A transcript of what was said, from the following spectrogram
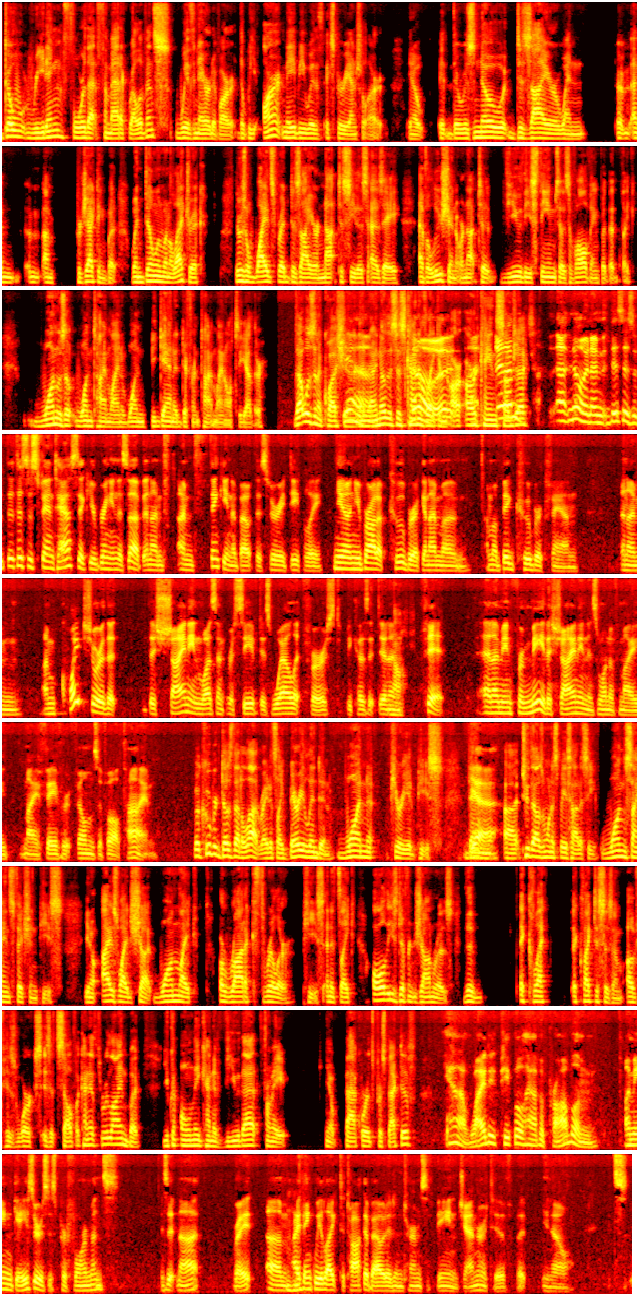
go reading for that thematic relevance with narrative art that we aren't maybe with experiential art. You know it, there was no desire when um, I'm, I'm, I'm projecting but when dylan went electric there was a widespread desire not to see this as a evolution or not to view these themes as evolving but that like one was a one timeline and one began a different timeline altogether that wasn't a question yeah. and i know this is kind no, of like an uh, ar- arcane subject uh, no and i'm this is this is fantastic you're bringing this up and i'm i'm thinking about this very deeply you know and you brought up kubrick and i'm a i'm a big kubrick fan and i'm i'm quite sure that the Shining wasn't received as well at first because it didn't no. fit. And I mean, for me, The Shining is one of my my favorite films of all time. But Kubrick does that a lot, right? It's like Barry Lyndon, one period piece. Then yeah. uh, 2001: A Space Odyssey, one science fiction piece. You know, Eyes Wide Shut, one like erotic thriller piece, and it's like all these different genres. The eclect- eclecticism of his works is itself a kind of through line, but you can only kind of view that from a you know backwards perspective yeah why do people have a problem? I mean gazers is performance is it not? Right? Um, mm-hmm. i think we like to talk about it in terms of being generative but you know it's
